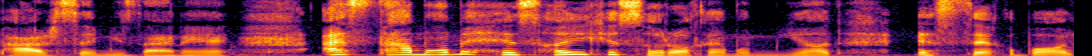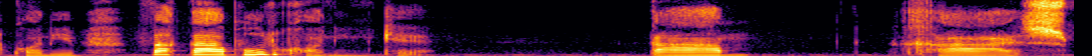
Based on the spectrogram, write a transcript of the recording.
پرسه می‌زنه از تمام حسهایی که سراغمون میاد استقبال کنیم و قبول کنیم که غم خشم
